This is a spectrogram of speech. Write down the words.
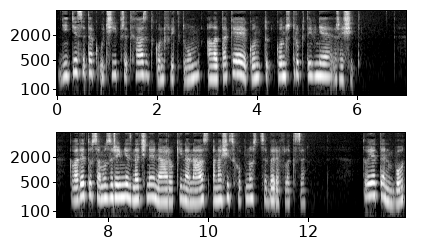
Dítě se tak učí předcházet konfliktům, ale také je konstruktivně řešit. Klade to samozřejmě značné nároky na nás a naši schopnost sebereflexe. To je ten bod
